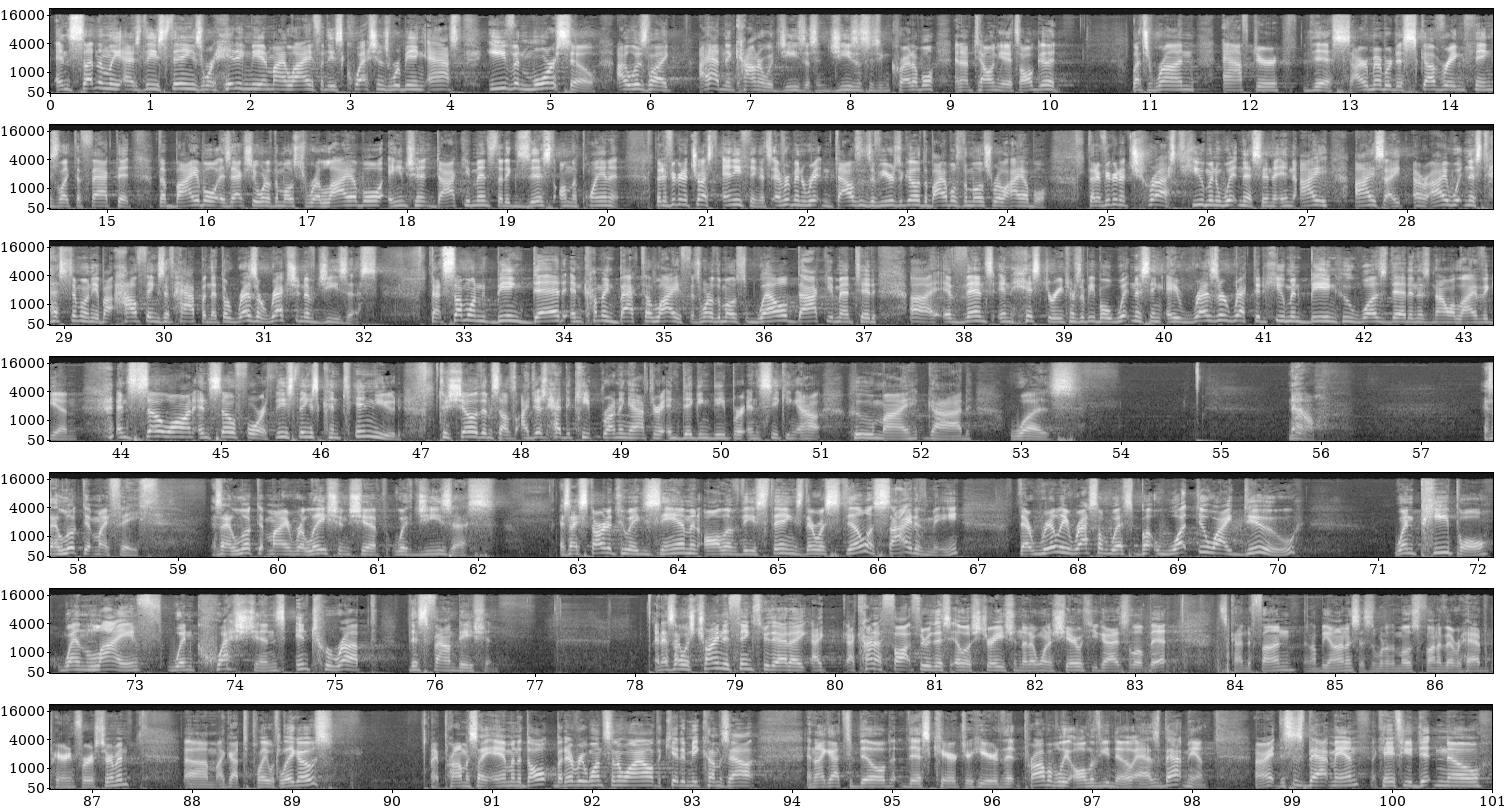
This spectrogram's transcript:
And suddenly, as these things were hitting me in my life and these questions were being asked, even more so, I was like, I had an encounter with Jesus, and Jesus is incredible. And I'm telling you, it's all good. Let's run after this. I remember discovering things like the fact that the Bible is actually one of the most reliable ancient documents that exist on the planet. That if you're going to trust anything that's ever been written thousands of years ago, the Bible is the most reliable. That if you're going to trust human witness and, and eye, eyesight or eyewitness testimony about how things have happened, that the resurrection of Jesus, that someone being dead and coming back to life is one of the most well documented uh, events in history in terms of people witnessing a resurrected human being who was dead and is now alive again. And so on and so forth. These things continued to show themselves. I just had to keep running after it and digging deeper and seeking out who my God was. Now, as I looked at my faith, as I looked at my relationship with Jesus, as I started to examine all of these things, there was still a side of me that really wrestled with, but what do I do when people, when life, when questions interrupt this foundation? And as I was trying to think through that, I, I, I kind of thought through this illustration that I want to share with you guys a little bit. It's kind of fun, and I'll be honest, this is one of the most fun I've ever had preparing for a sermon. Um, I got to play with Legos. I promise I am an adult, but every once in a while, the kid in me comes out, and I got to build this character here that probably all of you know as Batman. All right, this is Batman. Okay, if you didn't know,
